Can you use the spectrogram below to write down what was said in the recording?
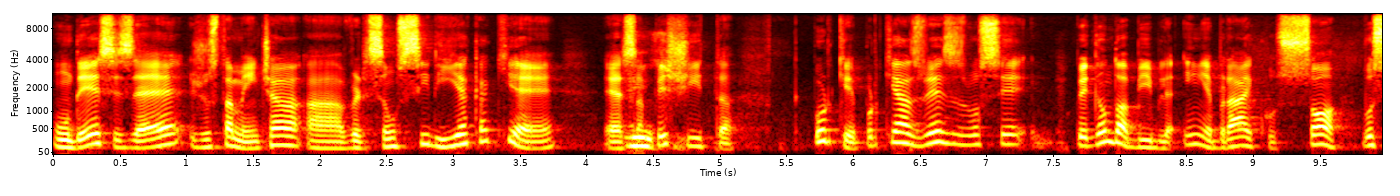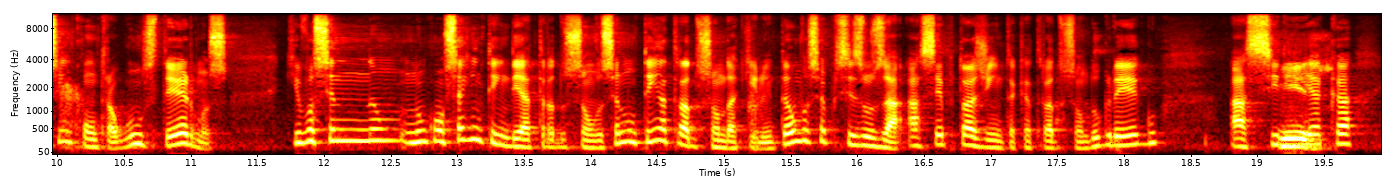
Um desses é justamente a, a versão siríaca, que é essa Isso. peshita. Por quê? Porque às vezes você, pegando a Bíblia em hebraico só, você encontra alguns termos que você não, não consegue entender a tradução, você não tem a tradução daquilo. Então você precisa usar a Septuaginta, que é a tradução do grego, a siríaca Isso.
